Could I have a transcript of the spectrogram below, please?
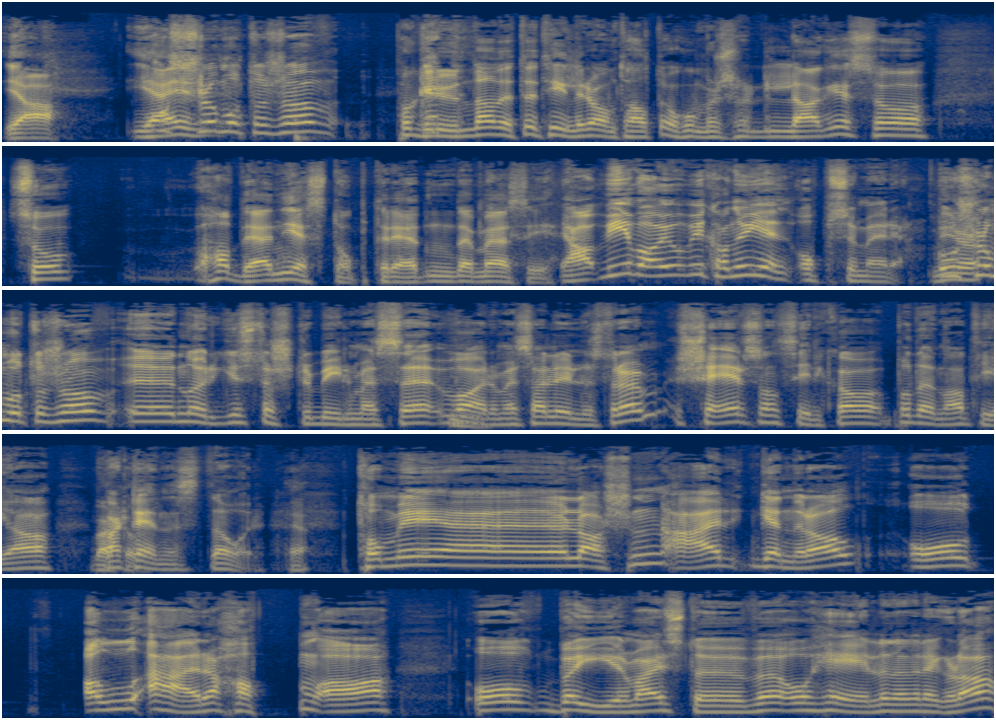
Ja. Jeg, Oslo Motorshow på grunn av dette tidligere omtalte Hummerlaget, så, så hadde jeg en gjesteopptreden, det må jeg si. Ja, vi, var jo, vi kan jo oppsummere. Oslo Motorshow, eh, Norges største bilmesse, varemessa Lillestrøm, skjer sånn cirka på denne tida Hvert hvert, eneste år. Ja. Tommy eh, Larsen er general, og all ære hatten av og bøyer meg i støvet og hele den regla.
